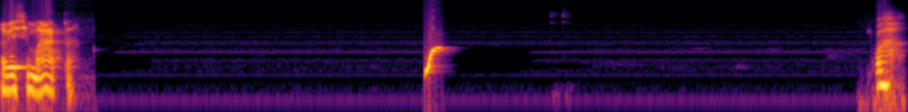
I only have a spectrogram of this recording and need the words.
Pra ver se mata. Ué,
